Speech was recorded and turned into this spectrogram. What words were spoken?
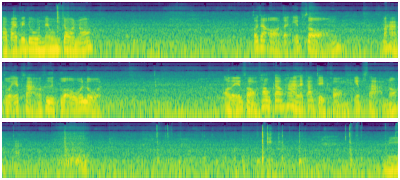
ต่อไปไปดูในวงจรเนาะก็จะออกจาก F2 มาหาตัว F3 ก็คือตัว Overload ออกจาก F2 เข้า 95 และ 97 ของ F3 เนาะอันนี้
